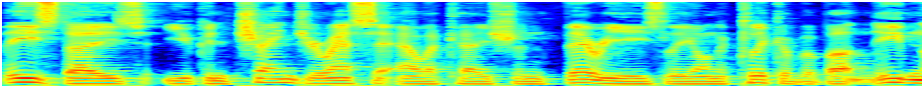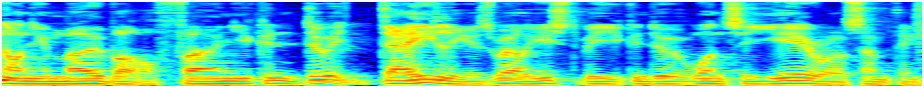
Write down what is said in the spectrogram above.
these days you can change your asset allocation very easily on a click of a button, even on your mobile phone. You can do it daily as well. It used to be you can do it once a year or something.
